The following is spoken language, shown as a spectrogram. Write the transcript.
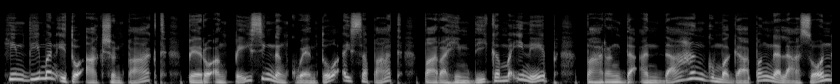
Hindi man ito action-packed, pero ang pacing ng kwento ay sapat para hindi ka mainip, parang daan-dahang gumagapang na lason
